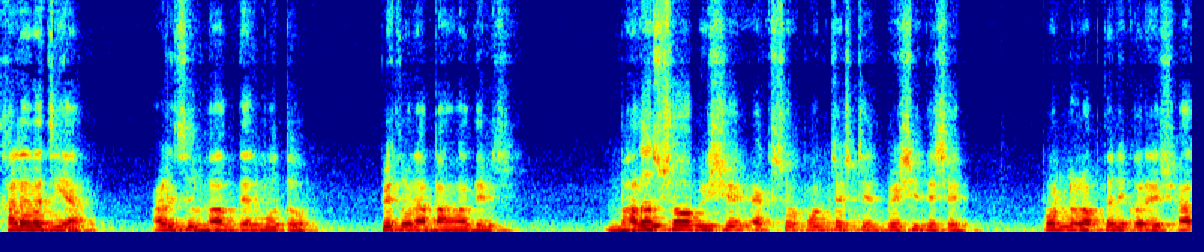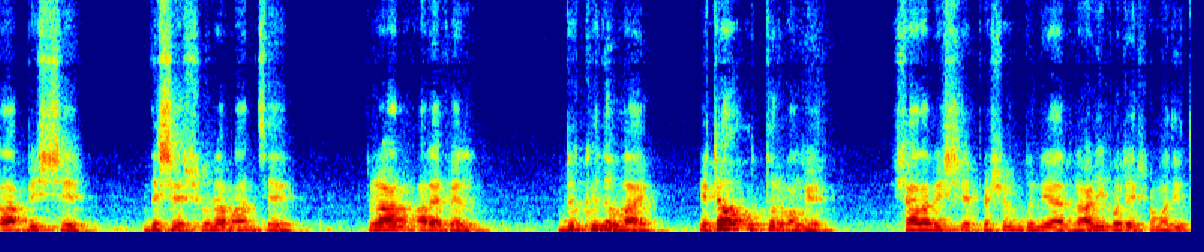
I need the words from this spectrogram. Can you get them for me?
খালেদা জিয়া, আনিসুল হকদের মতো পেত না বাংলাদেশ। ভারত সহ বিশ্বের একশো পঞ্চাশটির বেশি দেশে পণ্য রপ্তানি করে সারা বিশ্বে দেশের সুনাম আনছে প্রাণ আরএফএল। দুঃখিত ভাই, এটাও উত্তরবঙ্গে। সারা বিশ্বে ফ্যাশন দুনিয়ার রানী বলে সমাদিত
